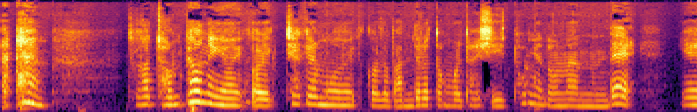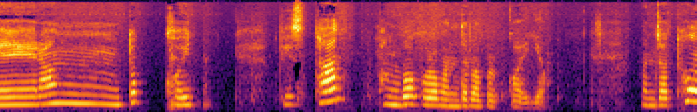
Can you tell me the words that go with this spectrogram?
제가 전편에요, 이걸 액체 괴물 이거를 만들었던 걸 다시 통에 넣어놨는데, 얘랑 또 거의 비슷한 방법으로 만들어 볼 거예요. 먼저 통,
